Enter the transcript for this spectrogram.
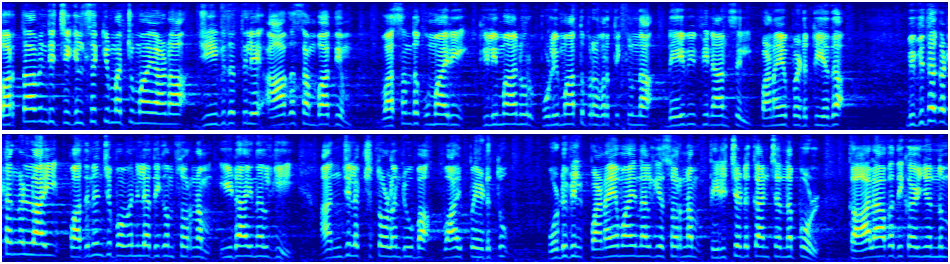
ഭർത്താവിന്റെ ചികിത്സയ്ക്കും മറ്റുമായാണ് ജീവിതത്തിലെ ആകെ സമ്പാദ്യം വസന്തകുമാരി കിളിമാനൂർ പുളിമാത്ത് പ്രവർത്തിക്കുന്ന ദേവി ഫിനാൻസിൽ പണയപ്പെടുത്തിയത്. വിവിധ ഘട്ടങ്ങളിലായി പതിനഞ്ച് പവനിലധികം സ്വർണം ഈടായി നൽകി അഞ്ച് ലക്ഷത്തോളം രൂപ വായ്പയെടുത്തു. ഒടുവിൽ പണയമായി നൽകിയ സ്വർണം തിരിച്ചെടുക്കാൻ ചെന്നപ്പോൾ കാലാവധി കഴിഞ്ഞെന്നും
